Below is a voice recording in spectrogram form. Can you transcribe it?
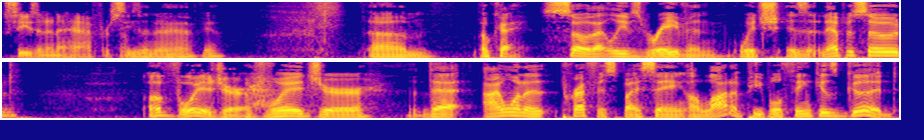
Season and a half or something. season and a half. Yeah. Um. Okay, so that leaves Raven, which is an episode of Voyager. Voyager that I want to preface by saying a lot of people think is good.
